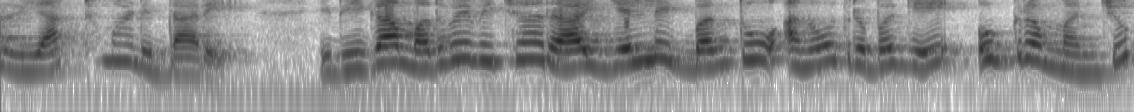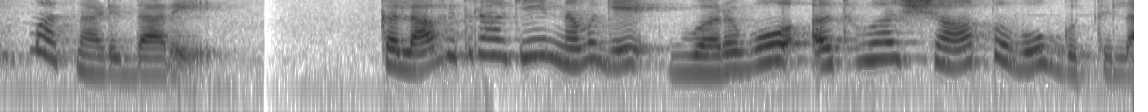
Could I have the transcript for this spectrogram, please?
ರಿಯಾಕ್ಟ್ ಮಾಡಿದ್ದಾರೆ. ಇದೀಗ ಮದುವೆ ವಿಚಾರ ಎಲ್ಲಿಗೆ ಬಂತು ಅನ್ನೋದ್ರ ಬಗ್ಗೆ ಉಗ್ರಂ ಮಂಜು ಮಾತನಾಡಿದ್ದಾರೆ. ಕಲಾವಿದರಾಗಿ ನಮಗೆ ವರವೋ ಅಥವಾ ಶಾಪವೋ ಗೊತ್ತಿಲ್ಲ.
